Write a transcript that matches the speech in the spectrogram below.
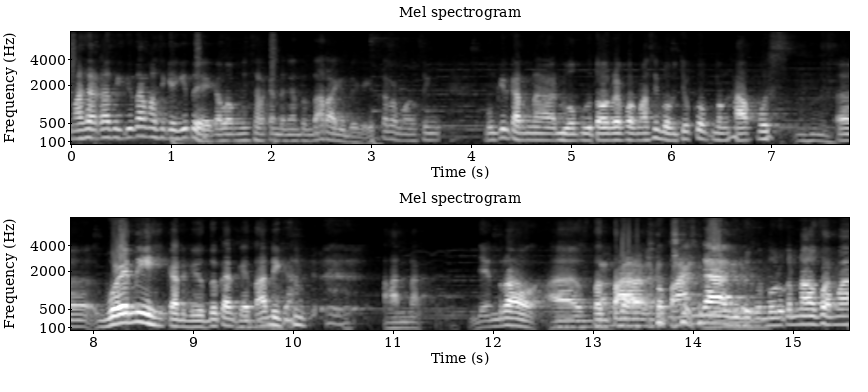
masyarakat kita masih kayak gitu ya kalau misalkan dengan tentara gitu. Ya. Kita masih mungkin karena 20 tahun reformasi belum cukup menghapus eh, gue nih kan gitu kan. Kayak tadi kan. Anak jenderal eh, tentang tetangga gitu kan baru kenal sama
